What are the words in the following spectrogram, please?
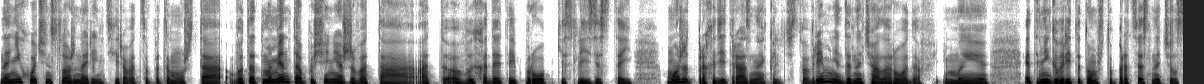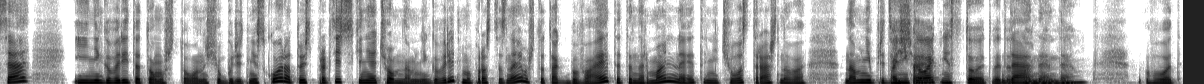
на них очень сложно ориентироваться, потому что вот от момента опущения живота, от выхода этой пробки слизистой может проходить разное количество количество времени до начала родов. И мы... Это не говорит о том, что процесс начался, и не говорит о том, что он еще будет не скоро. То есть практически ни о чем нам не говорит. Мы просто знаем, что так бывает, это нормально, это ничего страшного нам не предвещает. Паниковать не стоит в этот да, момент, да? Да, Вот.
